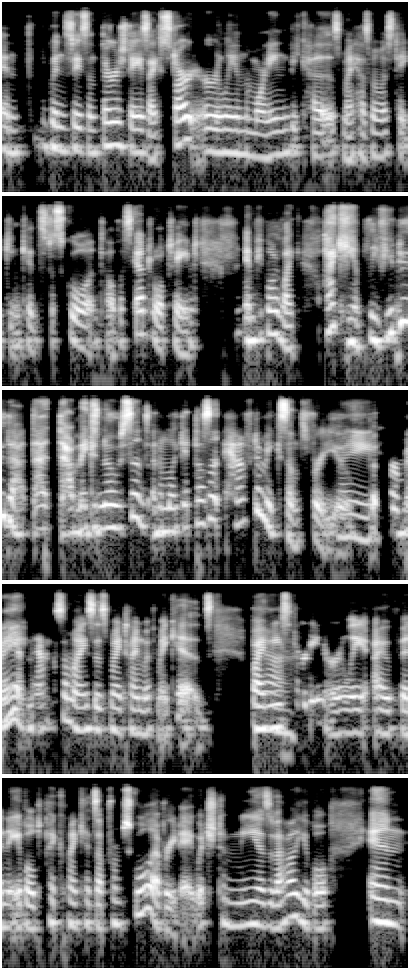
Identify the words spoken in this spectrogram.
and Wednesdays and Thursdays, I start early in the morning because my husband was taking kids to school until the schedule changed. And people are like, I can't believe you do that. That that makes no sense. And I'm like, it doesn't have to make sense for you. Right, but for me, right. it maximizes my time with my kids. By yeah. me starting early, I've been able to pick my kids up from school every day, which to me is valuable. And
